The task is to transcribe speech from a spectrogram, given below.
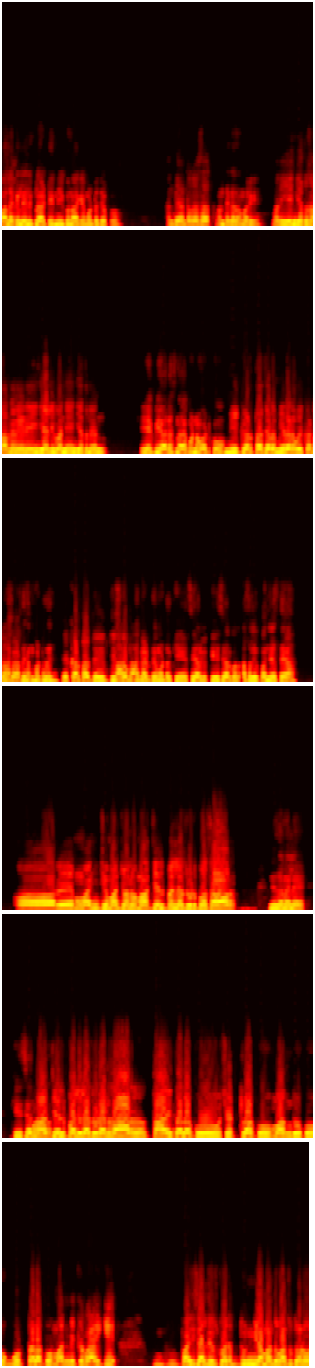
వాళ్ళకి లేని క్లారిటీ నీకు నాకేముంటో చెప్పు. అంతే అంటారా సార్? అంతే కదా మరి. మరి ఏం చేద్దాం సార్? నేను ఏం చేయాలి? ఇవన్నీ ఏం చేద్దాం నేను? ఏ బీఆర్ఎస్ నాయకుండా పట్టుకో. మీ గడతా జర మీరైనా పోయి కట్టండి సార్? ఏముంటది? కడతా ఏముంటది? కేసీఆర్ కేసీఆర్ కోసం అసలు ఇవి పనిచేస్తాయా? అరే మంచి మంచి వాళ్ళు మా జల్పల్లిలో చూడిపో సార్. నిజమేలే. కేసీఆర్ మా జల్పల్లిలో చూడండి సార్. తాయితలకు చెట్లకు మందుకు గుట్టలకు మన్నికి రాయికి పైసలు తీసుకొని దునియా మందు పంచుతాడు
